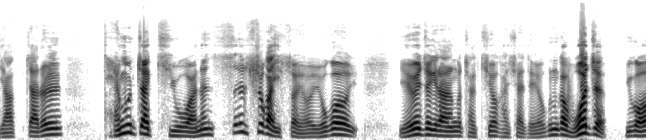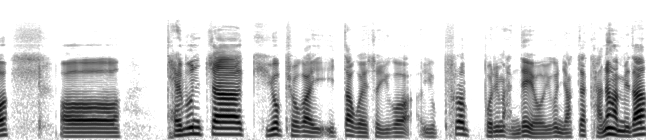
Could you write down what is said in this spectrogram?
약자를 대문자 기호와는 쓸 수가 있어요. 요거 예외적이라는 거 잘 기억하셔야 돼요. 그러니까 was 이거 어 대문자 기호표가 이- 있다고 해서 이거 이거 풀어 버리면 안 돼요. 이건 약자 가능합니다.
